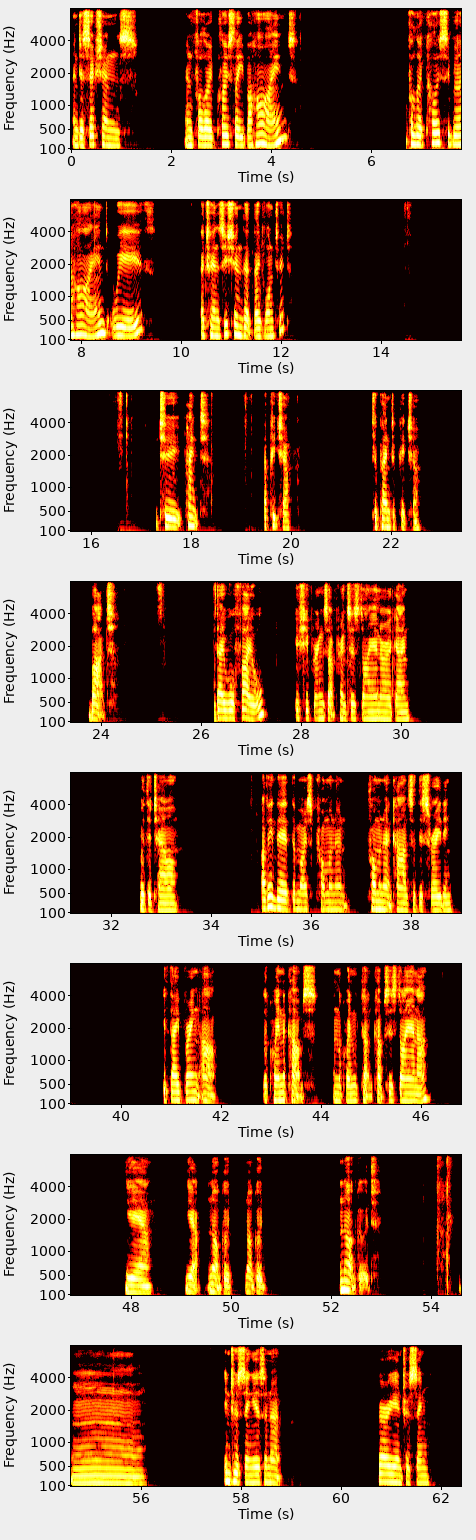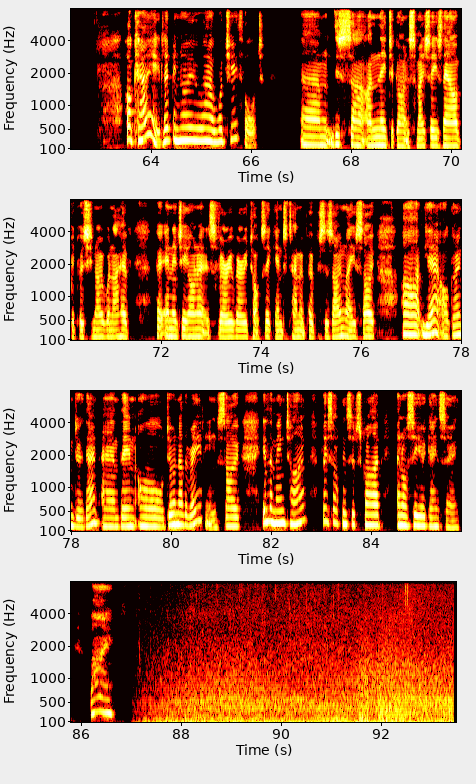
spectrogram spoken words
and deceptions. And followed closely behind. Followed closely behind with a transition that they wanted. to paint a picture. To paint a picture. But they will fail if she brings up Princess Diana again with the tower. I think they're the most prominent prominent cards of this reading. If they bring up the Queen of Cups and the Queen of Cups is Diana, yeah, yeah, not good, not good, not good. Mm. Interesting, isn't it? Very interesting. Okay, let me know uh, what you thought. Um, this uh, I need to go and smudge these now because you know when I have her energy on it, it's very very toxic. Entertainment purposes only. So, uh, yeah, I'll go and do that, and then I'll do another reading. So, in the meantime, please like and subscribe, and I'll see you again soon. Bye.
